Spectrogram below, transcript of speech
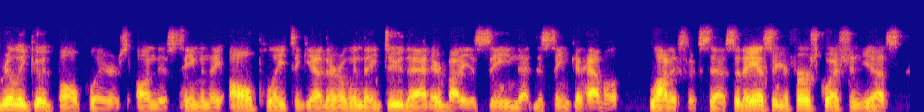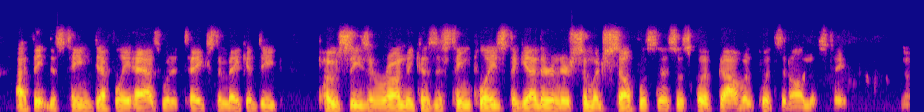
really good ball players on this team, and they all play together. And when they do that, everybody is seeing that this team can have a lot of success. So to answer your first question, yes, I think this team definitely has what it takes to make a deep postseason run because this team plays together and there's so much selflessness as Cliff Godwin puts it on this team. Yeah.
